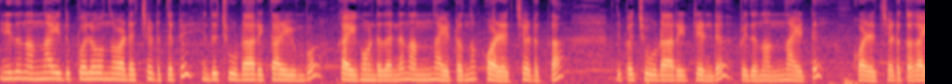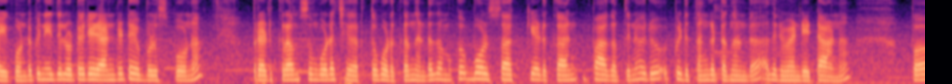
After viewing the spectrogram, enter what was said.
ഇനി ഇത് നന്നായി ഇതുപോലെ ഒന്ന് ഉടച്ചെടുത്തിട്ട് ഇത് ചൂടാറി കഴിയുമ്പോൾ കൈകൊണ്ട് തന്നെ നന്നായിട്ടൊന്ന് കുഴച്ചെടുക്കുക ഇതിപ്പോൾ ചൂടാറിയിട്ടുണ്ട്. അപ്പോൾ ഇത് നന്നായിട്ട് കുഴച്ചെടുക്കുക കൈകൊണ്ട്. പിന്നെ ഇതിലോട്ട് ഒരു രണ്ട് ടേബിൾ സ്പൂണ് ബ്രെഡ് ക്രംസും കൂടെ ചേർത്ത് കൊടുക്കുന്നുണ്ട്. നമുക്ക് ബോൾസാക്കി എടുക്കാൻ പാകത്തിന് ഒരു പിടുത്തം കിട്ടുന്നുണ്ട് അതിന് വേണ്ടിയിട്ടാണ്. അപ്പോൾ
